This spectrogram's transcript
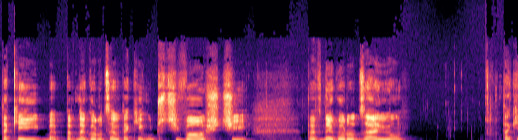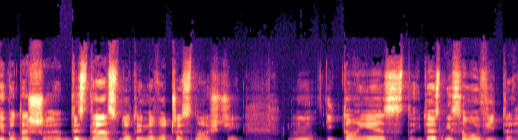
takiej pewnego rodzaju takiej uczciwości, pewnego rodzaju takiego też dystansu do tej nowoczesności. Mm, I to jest, i to jest niesamowite.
